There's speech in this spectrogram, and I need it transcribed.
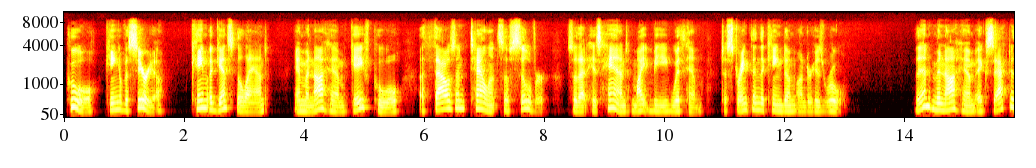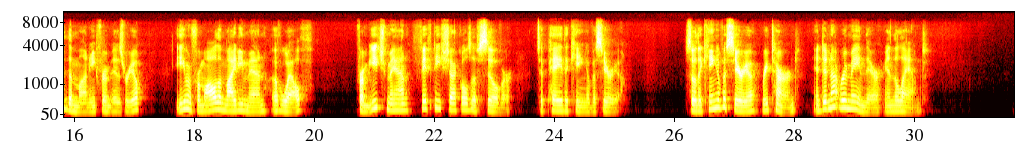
Pul, king of Assyria, came against the land, and Menahem gave Pul a thousand talents of silver, so that his hand might be with him to strengthen the kingdom under his rule. Then Menahem exacted the money from Israel, even from all the mighty men of wealth, from each man fifty shekels of silver, to pay the king of Assyria. So the king of Assyria returned, and did not remain there in the land.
